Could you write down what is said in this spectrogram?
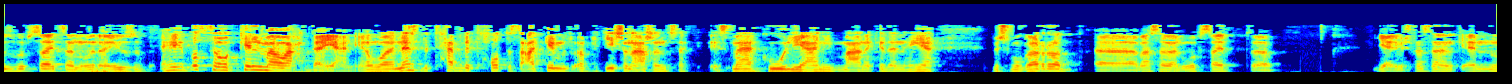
use websites and when I use هي بص هو كلمة واحدة يعني. هو ناس بتحب تحط ساعات كلمة application عشان اسمها cool cool يعني بمعنى كده إن هي مش مجرد آه مثلا website آه يعني مش مثلا كأنه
